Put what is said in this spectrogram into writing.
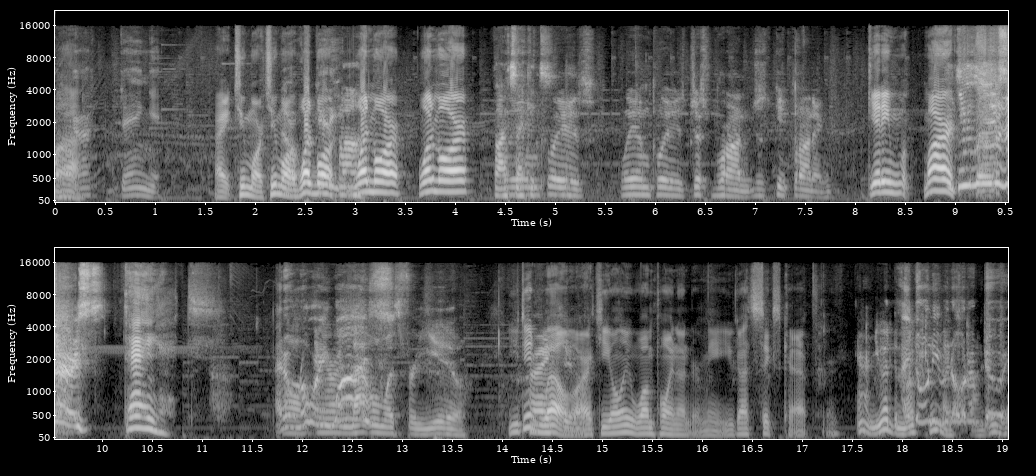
God dang it. Alright, two more, two more. No, one more, Kitty. one more, one more. Five Liam, seconds. please. Liam, please, just run. Just keep running. Get him, Mark! You losers! Dang it! I don't Oh, know where Aaron, he was. That one was for you. You did Thank well, you. Mark. You only one point under me. You got six capture. Aaron, you had the most. I don't even know what I'm doing.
